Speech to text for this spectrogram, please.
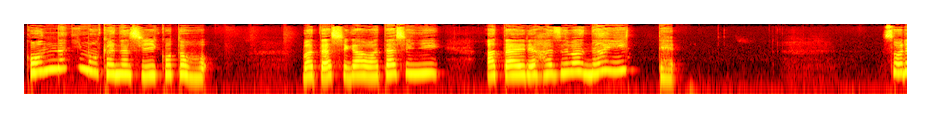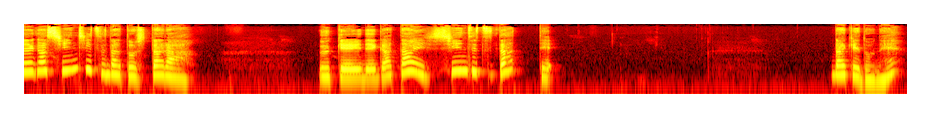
こんなにも悲しいことを、私が私に与えるはずはないって。それが真実だとしたら、受け入れがたい真実だってだけどね、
